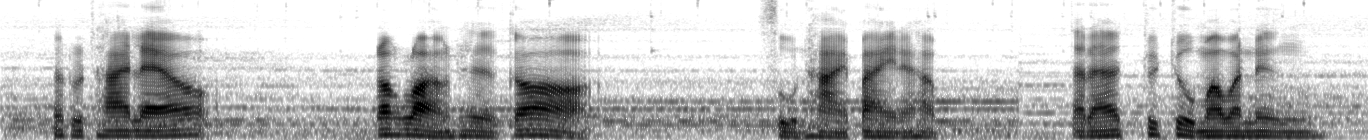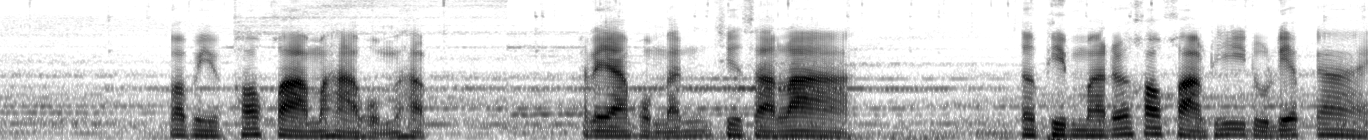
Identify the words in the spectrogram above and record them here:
ๆจนสุดท้ายแล้วร่องรอยของเธอก็สูญหายไปนะครับ แต่แล้วจู่ๆมาวันหนึ่งก็มีข้อความมาหาผมนะครับ ภรรยาผมนั้นชื่อซาร่า เธอพิมพ์มาด้วยข้อความที่ดูเรียบง่าย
